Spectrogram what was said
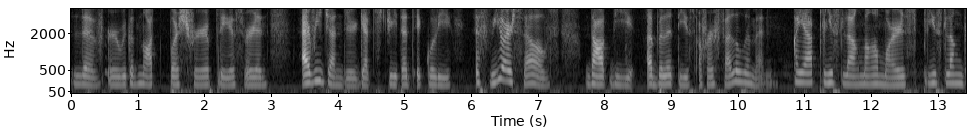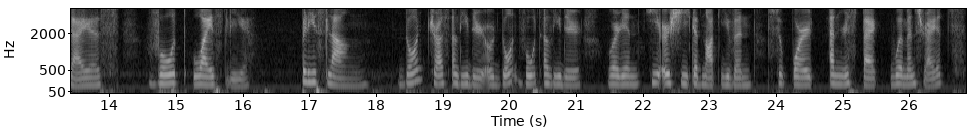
live or we could not push for a place wherein every gender gets treated equally if we ourselves doubt the abilities of our fellow women. Kaya please lang mga Mars, please lang guys, vote wisely. Please lang. Don't trust a leader or don't vote a leader wherein he or she could not even support and respect women's rights.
